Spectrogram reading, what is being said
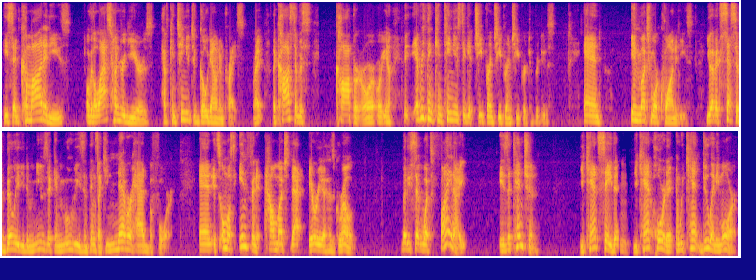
he said, commodities over the last hundred years have continued to go down in price, right? The cost of this copper or, or you know, everything continues to get cheaper and cheaper and cheaper to produce. And in much more quantities. You have accessibility to music and movies and things like you never had before. And it's almost infinite how much that area has grown. But he said what's finite is attention. You can't save it, Hmm. you can't hoard it, and we can't do anymore.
